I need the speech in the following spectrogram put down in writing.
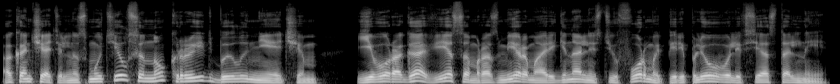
окончательно смутился, но крыть было нечем. Его рога весом, размером и оригинальностью формы переплевывали все остальные.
